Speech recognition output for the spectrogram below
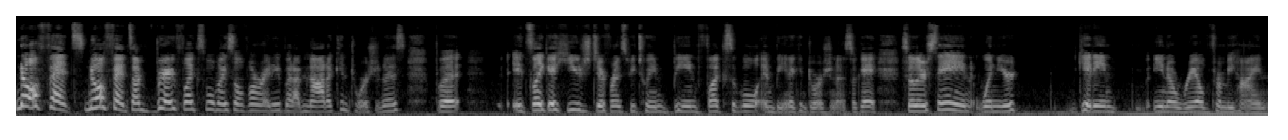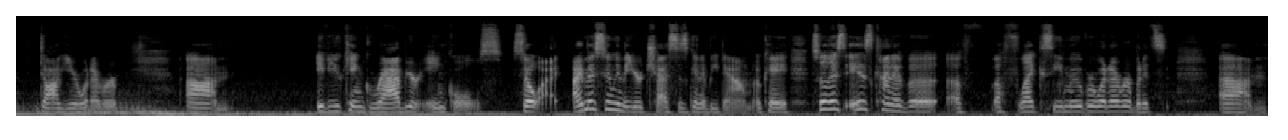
no offense, no offense. I'm very flexible myself already, but I'm not a contortionist. But it's like a huge difference between being flexible and being a contortionist. Okay, so they're saying when you're getting, you know, railed from behind, doggy or whatever, um, if you can grab your ankles. So I, am assuming that your chest is going to be down. Okay, so this is kind of a, a a flexy move or whatever, but it's um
